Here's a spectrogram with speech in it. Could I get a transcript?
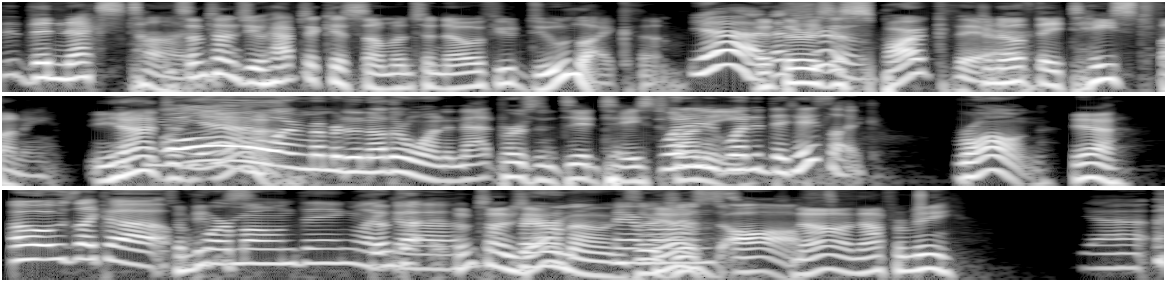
the next time. Sometimes you have to kiss someone to know if you do like them. Yeah, if that's there is true. a spark there. to know if they taste funny. yeah, to- Oh, yeah. I remembered another one, and that person did taste What funny. did, what did they taste like? Wrong. yeah. Oh, it was like a Some hormone thing, like Someti- a Sometimes, yeah. Pheromones are Pheromones. just off. No, not for me. yeah.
